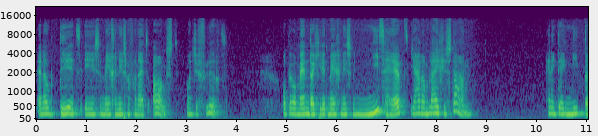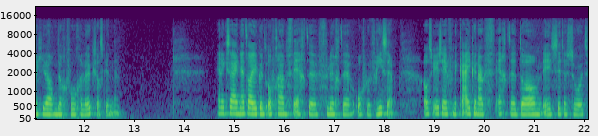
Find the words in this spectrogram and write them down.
En ook dit is een mechanisme vanuit angst, want je vlucht. Op het moment dat je dit mechanisme niet hebt, ja, dan blijf je staan. En ik denk niet dat je dan de gevolgen leuk zult vinden. En ik zei net al, je kunt of gaan vechten, vluchten of bevriezen. Als we eerst even kijken naar vechten, dan is dit een soort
